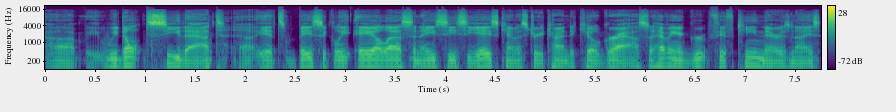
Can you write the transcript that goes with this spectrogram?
uh, we don't see that. Uh, it's basically ALS and ACCase chemistry trying to kill grass. So having a group 15 there is nice.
